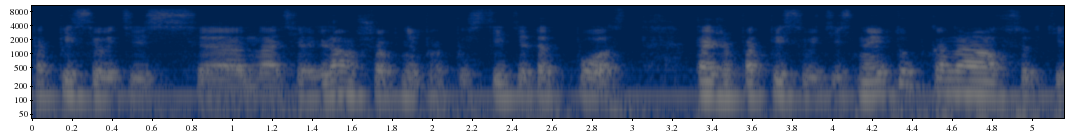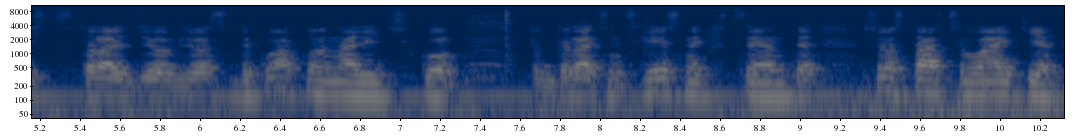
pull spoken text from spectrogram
Подписывайтесь на Telegram, чтобы не пропустить этот пост. Также подписывайтесь на YouTube канал, все-таки стараюсь делать для вас адекватную аналитику, подбирать интересные коэффициенты. Все, ставьте лайки,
